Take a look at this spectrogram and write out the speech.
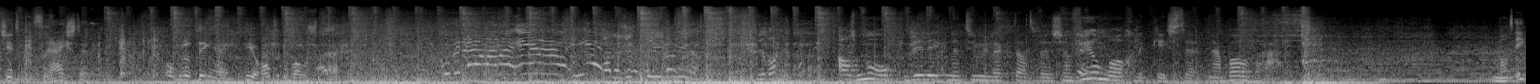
zit een vrijstelling. Over dat ding heen. Hier, over de ballen. Als mol wil ik natuurlijk dat we zoveel mogelijk kisten naar boven halen. Want ik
